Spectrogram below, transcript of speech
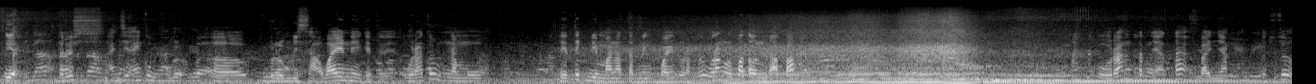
Iya. Terus anjing aku eh, belum bisa wae nih gitu. Ya. Urang tuh nemu titik di mana turning point orang tuh orang lupa tahun berapa. Orang ternyata banyak itu tuh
